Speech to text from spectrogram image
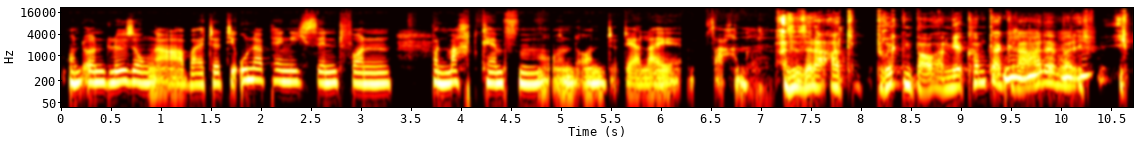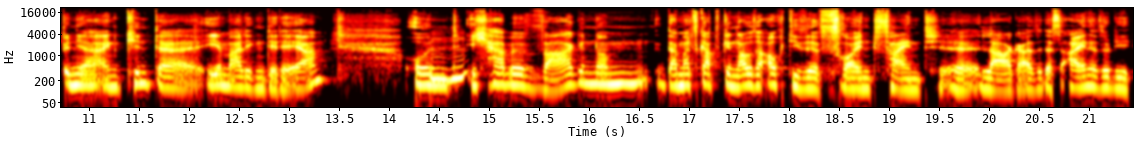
und, und Lösungen erarbeitet, die unabhängig sind von, von Machtkämpfen und, und derlei Sachen. Also so eine Art Brückenbauer. Mir kommt da gerade, mhm, weil ich, mhm. ich bin ja ein Kind der ehemaligen DDR und mhm. ich habe wahrgenommen, damals gab es genauso auch diese Freund-Feind-Lager. also das eine so die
